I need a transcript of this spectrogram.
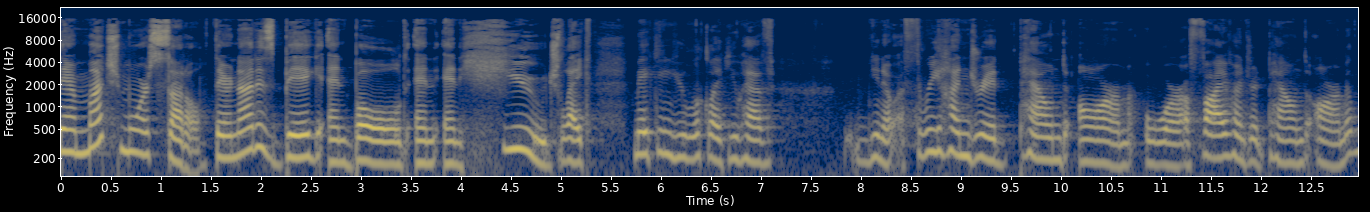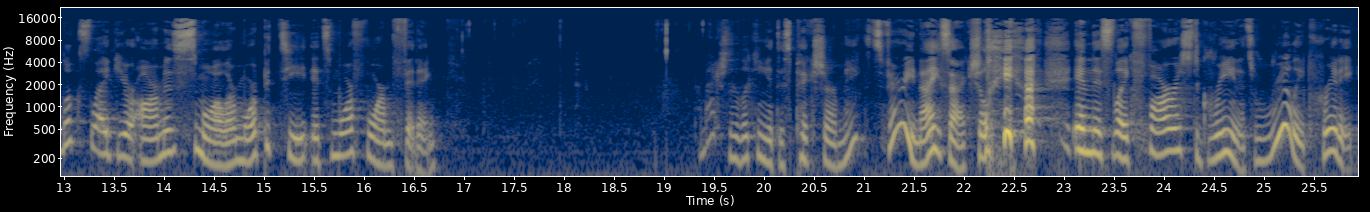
they're much more subtle. They're not as big and bold and, and huge, like making you look like you have, you know, a 300 pound arm or a 500 pound arm. It looks like your arm is smaller, more petite, it's more form fitting. I'm actually looking at this picture. It's very nice, actually, in this like forest green. It's really pretty.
